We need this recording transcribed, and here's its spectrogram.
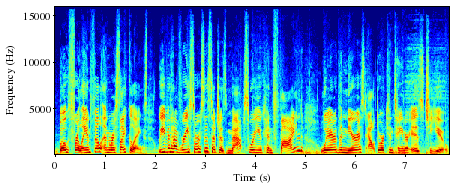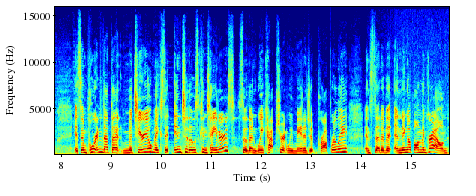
both for landfill and recycling. We even have resources such as maps where you can find where the nearest outdoor container is to you. It's important that that material makes it into those containers so then we capture it and we manage it properly instead of it ending up on the ground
